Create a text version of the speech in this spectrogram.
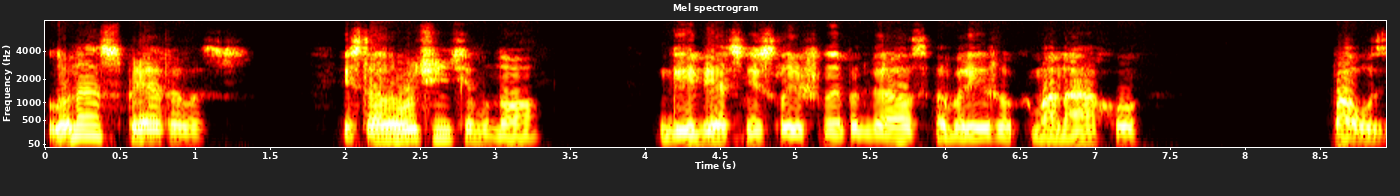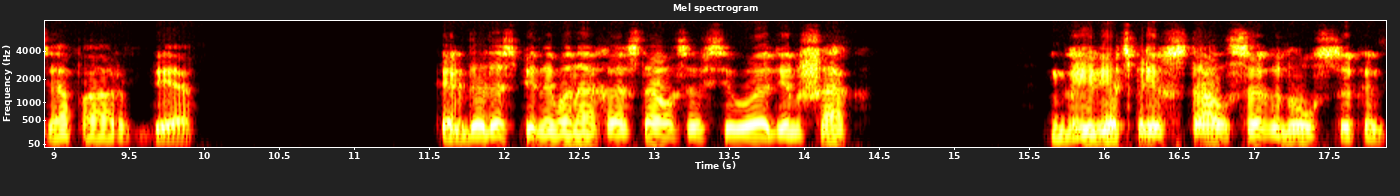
Луна спряталась, и стало очень темно. Гребец неслышно подбирался поближе к монаху, ползя по орбе. Когда до спины монаха остался всего один шаг, Гребец привстал, согнулся, как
